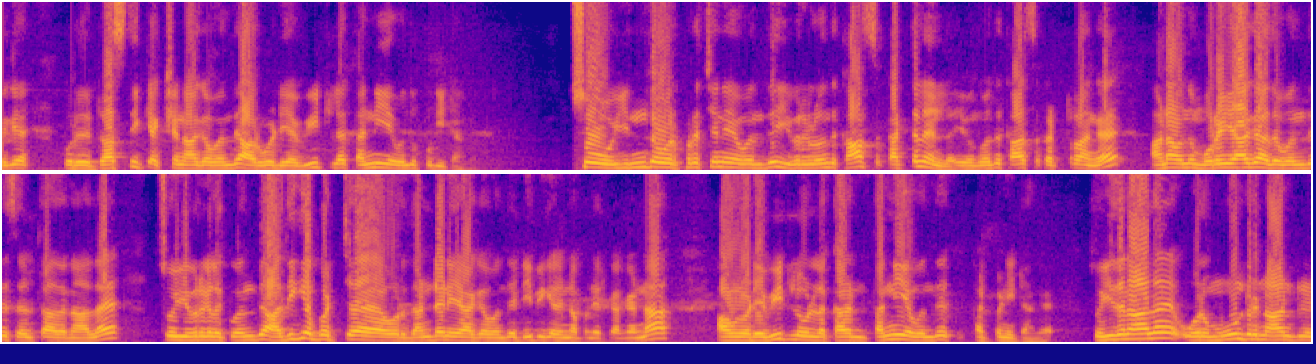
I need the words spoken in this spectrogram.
மிக ஒரு டிராஸ்டிக் ஆக்ஷனாக வந்து அவருடைய வீட்டில் தண்ணியை வந்து பூட்டிட்டாங்க. ஸோ இந்த ஒரு பிரச்சனையை வந்து இவர்கள் வந்து காசு கட்டலை இல்லை இவங்க வந்து காசு கட்டுறாங்க. ஆனால் வந்து முறையாக அதை வந்து செலுத்தாதனால ஸோ இவர்களுக்கு வந்து அதிகபட்ச ஒரு தண்டனையாக வந்து டிபிகர் என்ன பண்ணியிருக்காங்கன்னா அவங்களுடைய வீட்டில் உள்ள க தண்ணியை வந்து கட் பண்ணிட்டாங்க. ஸோ இதனால் ஒரு மூன்று நான்கு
